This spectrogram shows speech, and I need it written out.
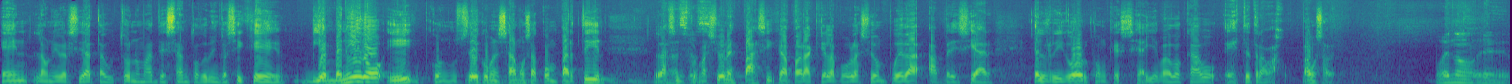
en la Universidad Autónoma de Santo Domingo. Así que bienvenido y con usted comenzamos a compartir las informaciones básicas para que la población pueda apreciar el rigor con que se ha llevado a cabo este trabajo. Vamos a ver. Bueno, eh,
